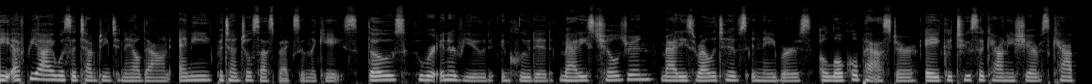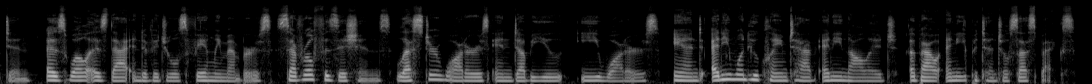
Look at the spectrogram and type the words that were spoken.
The FBI was attempting to nail down any potential suspects in the case. Those who were interviewed included Mattie's children, Mattie's relatives and neighbors, a local pastor, a Catoosa County Sheriff's captain, as well as that individual's family members, several physicians, Lester Waters and W. E. Waters, and anyone who claimed to have any knowledge about any potential suspects.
